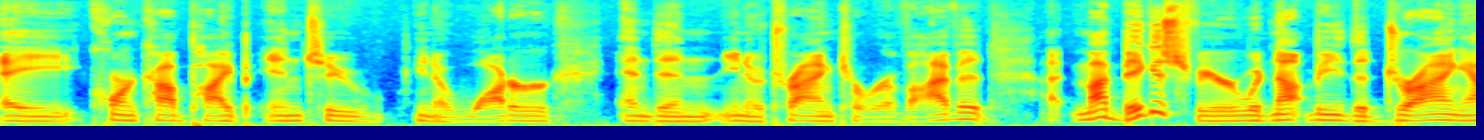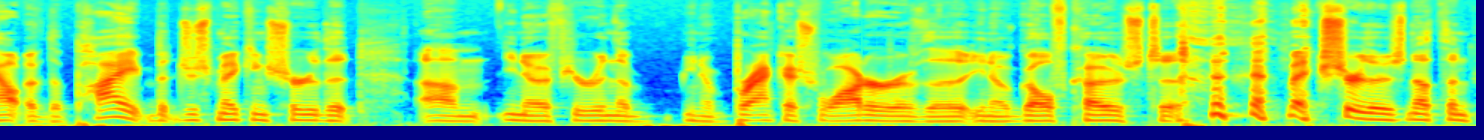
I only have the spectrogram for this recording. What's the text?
a corncob pipe into you know water and then you know trying to revive it. My biggest fear would not be the drying out of the pipe, but just making sure that um, you know if you're in the you know brackish water of the you know Gulf Coast to make sure there's nothing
